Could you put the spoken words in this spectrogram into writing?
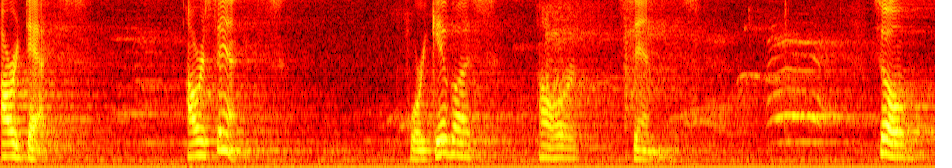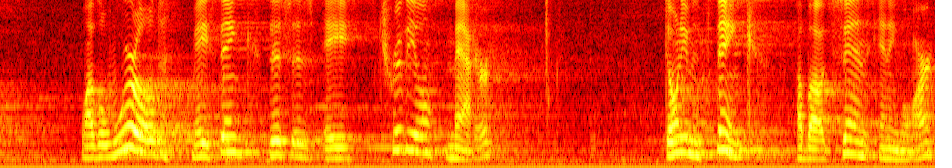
our debts, our sins. Forgive us our sins. So, while the world may think this is a trivial matter, don't even think about sin anymore,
